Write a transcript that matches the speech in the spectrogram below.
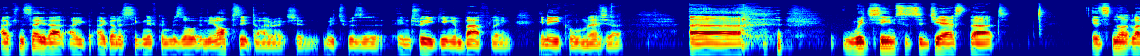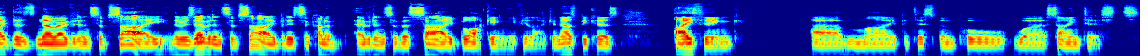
I can say that I, I got a significant result in the opposite direction, which was uh, intriguing and baffling in equal measure, uh, which seems to suggest that it's not like there's no evidence of psi. There is evidence of psi, but it's a kind of evidence of a psi blocking, if you like. And that's because I think uh, my participant pool were scientists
